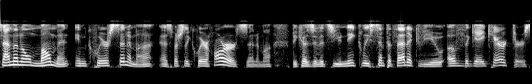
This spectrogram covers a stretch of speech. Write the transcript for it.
seminal moment in queer cinema, especially queer horror cinema, because of its uniquely sympathetic view of the gay characters.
